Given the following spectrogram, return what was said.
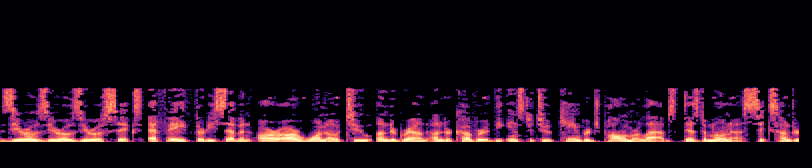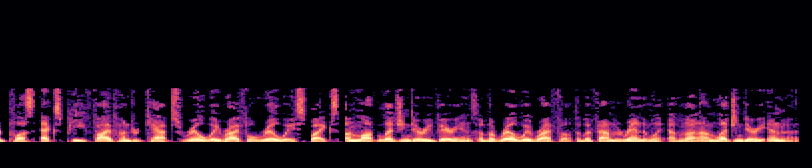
0006 FA37 RR102 Underground Undercover The Institute Cambridge Polymer Labs Desdemona 600 Plus XP 500 Caps Railway Rifle Railway Spikes Unlock legendary variants of the Railway Rifle to be found randomly and not on legendary Enna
